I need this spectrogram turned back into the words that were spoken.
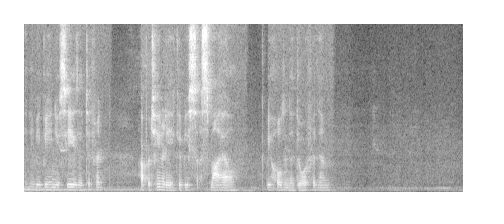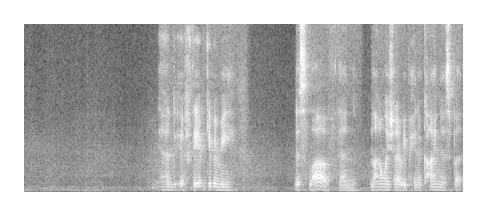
And every being you see is a different opportunity. It could be a smile, it could be holding the door for them. And if they have given me this love, then not only should I repay their kindness, but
